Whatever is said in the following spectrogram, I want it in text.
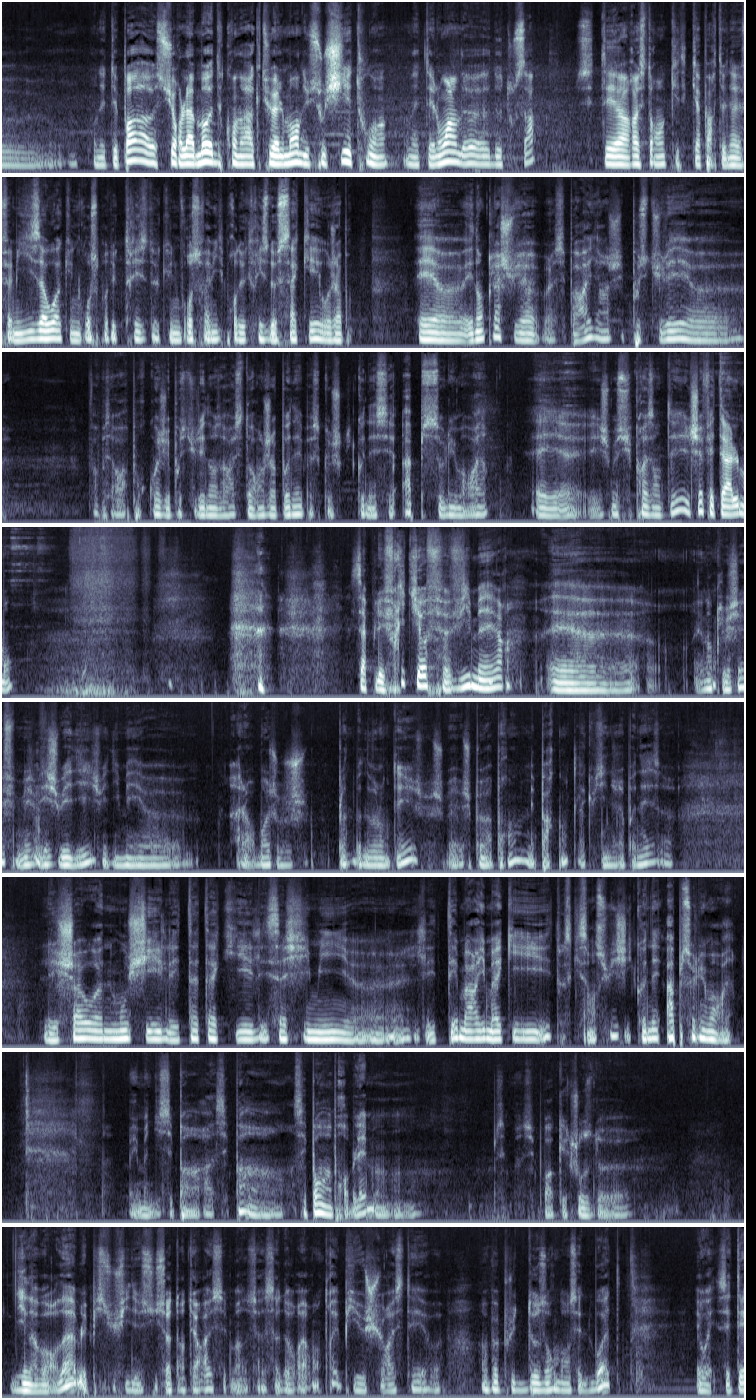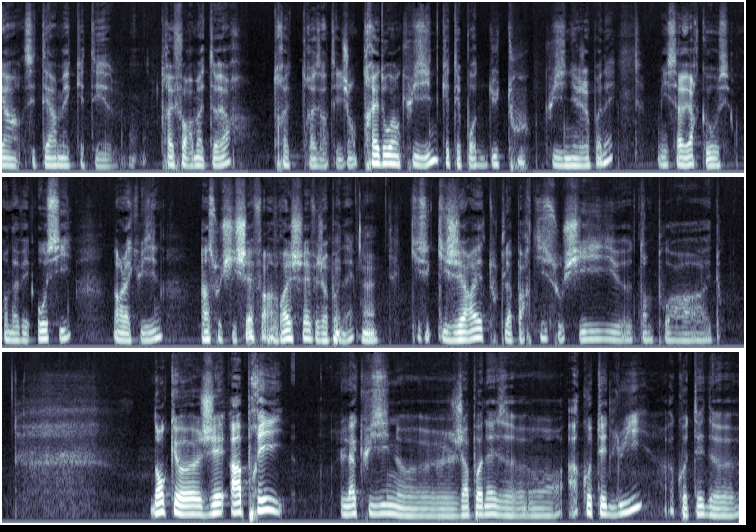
On n'était pas sur la mode qu'on a actuellement du sushi et tout. Hein. On était loin de, tout ça. C'était un restaurant qui, appartenait à la famille Izawa, qui est une grosse productrice, de, une grosse famille productrice de saké au Japon. Et, euh, donc là, je suis, euh, c'est pareil, hein, j'ai postulé. Euh, faut savoir pourquoi j'ai postulé dans un restaurant japonais parce que je connaissais absolument rien. Et, je me suis présenté. Et le chef était allemand. Il s'appelait Fritjof Wimmer. Et, donc le chef, je lui ai dit, je lui ai dit, mais alors moi, je, plein de bonne volonté, je, peux apprendre, mais par contre, la cuisine japonaise, euh, les shawan mushi, les tataki, les sashimi, euh, les temarimaki et tout ce qui s'ensuit, j'y connais absolument rien. il m'a dit c'est pas pas c'est pas un problème, c'est pas quelque chose de d'inabordable et puis il suffit de, si ça t'intéresse, ben ça, ça, devrait rentrer. Puis je suis resté euh, un peu plus de deux ans dans cette boîte. Et ouais, c'était un c'était un mec qui était très formateur, très, très intelligent, très doué en cuisine, qui n'était pas du tout cuisinier japonais. Mais il s'avère qu'on avait aussi dans la cuisine un sushi chef, un vrai chef japonais, qui, gérait toute la partie sushi, euh, tempura et tout. Donc euh, j'ai appris la cuisine euh, japonaise à côté de lui, à côté de,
